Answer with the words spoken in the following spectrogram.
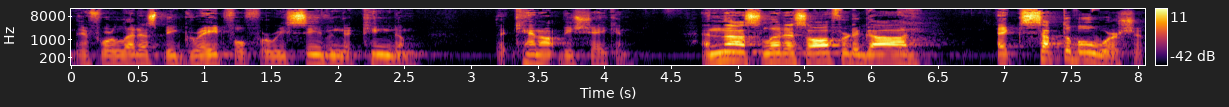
Therefore, let us be grateful for receiving a kingdom that cannot be shaken. And thus, let us offer to God acceptable worship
